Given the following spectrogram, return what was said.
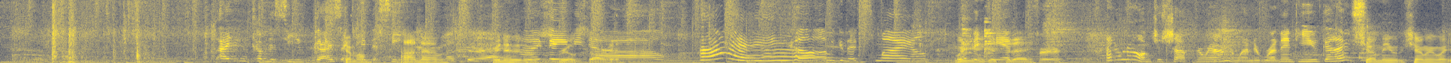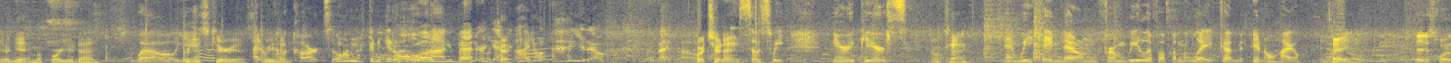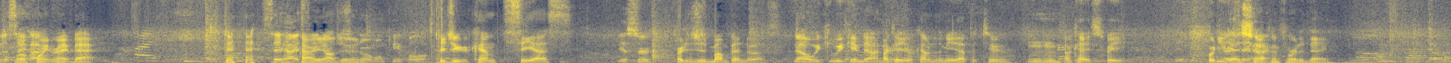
I didn't come to see you guys. Come I on. came to see I you. know. That's all right. We know who Hi, the baby real star doll. Hi. Oh, smile. What are you I've gonna get today? For, I don't know. I'm just shopping around. I wanted to run into you guys. Show me, show me what you're getting before you're done. Well, yeah. We're just curious. I don't We have had- a cart, so I'm not going to get a whole well, lot. you better Oh, get okay. I don't, you know. But, oh, What's your name? so sweet. Mary Pierce. Okay. And we came down from, we live up on the lake in Ohio. Hey, They just wanted to say we'll hi. point right back. Say hi. How are y'all we're just doing? Normal people. Did you come to see us, Yes, sir. or did you just bump into us? No, we, we came down here. Okay, you'll come to the meetup at 2 Mm-hmm. Okay, sweet. What are you guys say hi? shopping for today?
